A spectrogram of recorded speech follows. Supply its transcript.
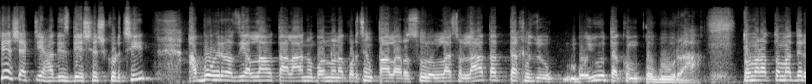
শেষ একটি হাদিস দিয়ে শেষ করছি। আবু রাজি আল্লাহ তালাহ বর্ণনা করছেন, কালা বয়ুতাকুম কবুরা। তোমরা তোমাদের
